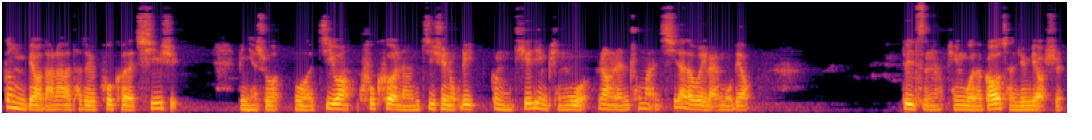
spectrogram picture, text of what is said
更表达了他对库克的期许，并且说：‘我寄望库克能继续努力，更贴近苹果让人充满期待的未来目标。’对此呢，苹果的高层均表示。”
